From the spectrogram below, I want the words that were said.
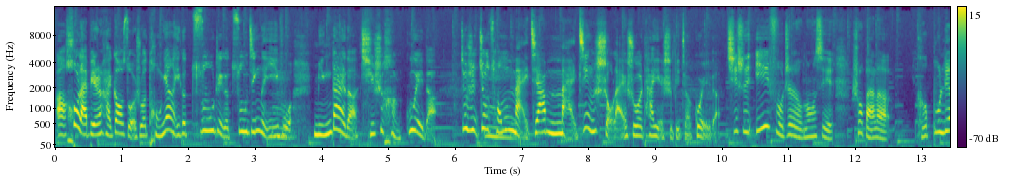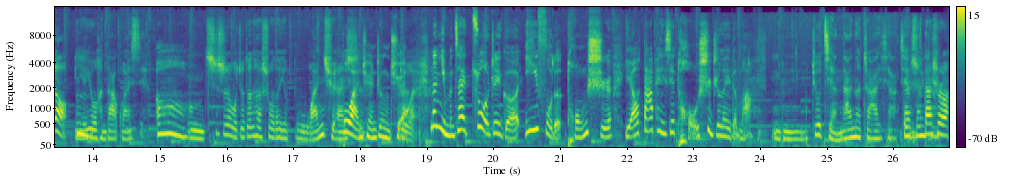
啊。后来别人还告诉我说，同样一个租这个租金的衣服，明代的其实很贵的。就是就从买家买进手来说，它也是比较贵的。其实衣服这种东西，说白了。和布料也有很大关系哦。嗯，其实我觉得他说的也不完全不完全正确。对，那你们在做这个衣服的同时，也要搭配一些头饰之类的吗？嗯，就简单的扎一下。但是，但是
